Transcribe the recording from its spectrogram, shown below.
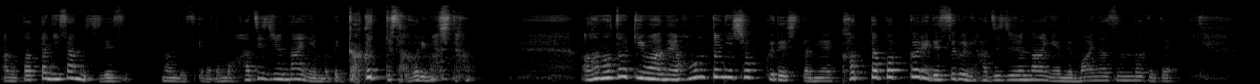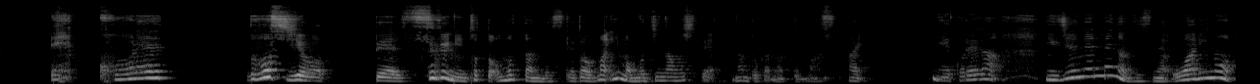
あのたった23日ですなんですけれども80何円までガクッて下がりました。あの時はね本当にショックでしたね。買ったばっかりですぐに80何円でマイナスになっててえこれってどうしようってすぐにちょっと思ったんですけど、まあ、今持ち直してなんとかなってます。はい。ね、これが20年目のですね終わりの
